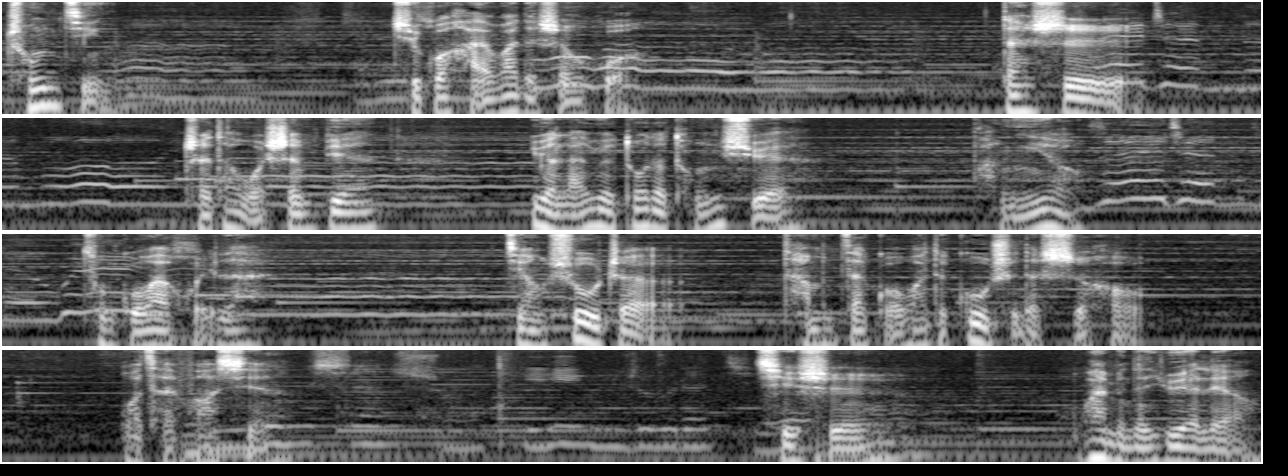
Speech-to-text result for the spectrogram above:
憧憬去过海外的生活，但是直到我身边。越来越多的同学、朋友从国外回来，讲述着他们在国外的故事的时候，我才发现，其实外面的月亮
